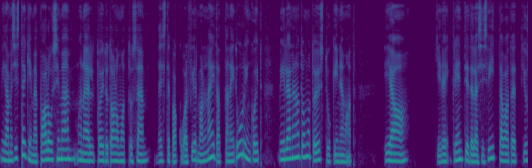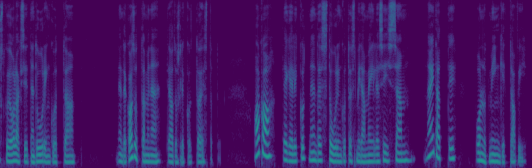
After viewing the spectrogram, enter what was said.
Mida me siis tegime, palusime mõnel toidutalumatuse teste pakkuval firmal näidata neid uuringuid, millele nad oma töös tuginevad. Ja klientidele siis viitavad, et justkui oleksid need uuringud, nende kasutamine teaduslikult tõestatud. aga tegelikult nendest uuringutest, mida meile siis näidati, polnud mingit abi.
